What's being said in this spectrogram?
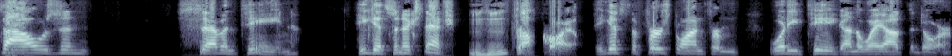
2017, he gets an extension mm-hmm. from Coyle. He gets the first one from Woody Teague on the way out the door.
